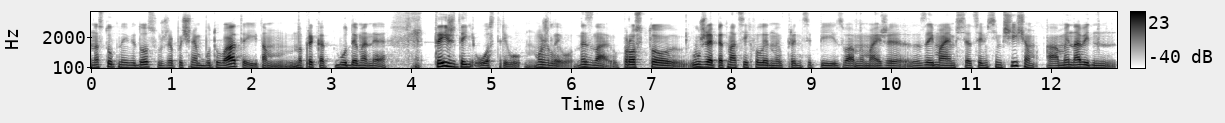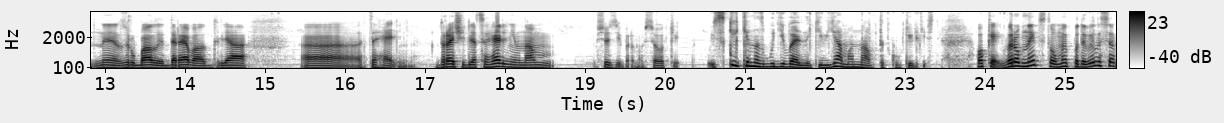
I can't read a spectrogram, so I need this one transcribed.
Наступний відос вже почнемо будувати, і там, наприклад, буде мене тиждень остріву. Можливо, не знаю. Просто вже 15 хвилин ми, в принципі, з вами майже займаємося цим всім щічом, а ми навіть не зрубали дерева для е, цегельні. До речі, для цегельнів нам все зібрано, все окей. Скільки нас будівельників? Я манав таку кількість. Окей, виробництво ми подивилися.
